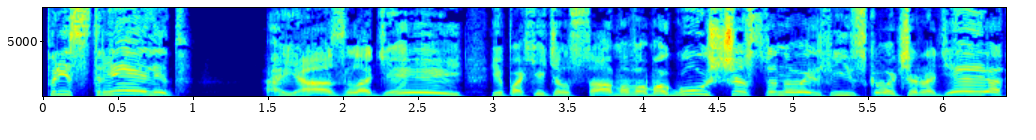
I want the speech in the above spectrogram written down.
пристрелит!» А я злодей и похитил самого могущественного эльфийского чародея,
